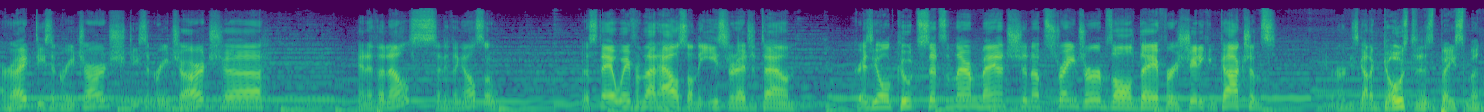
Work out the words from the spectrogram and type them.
All right, decent recharge. Decent recharge. Uh, anything else? Anything else? Oh, best stay away from that house on the eastern edge of town. Crazy old coot sits in there manching up strange herbs all day for his shady concoctions. Heard he's got a ghost in his basement.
